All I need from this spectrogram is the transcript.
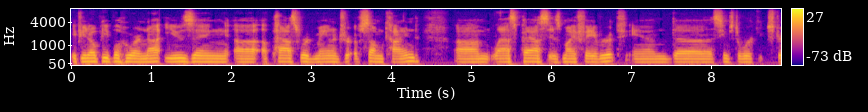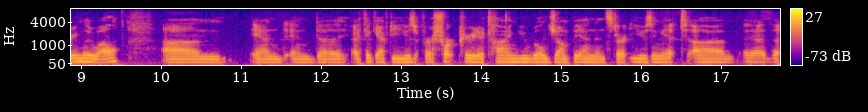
if you know people who are not using uh, a password manager of some kind, um, LastPass is my favorite and uh, seems to work extremely well. Um, and and uh, I think after you use it for a short period of time, you will jump in and start using it um, uh, the,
